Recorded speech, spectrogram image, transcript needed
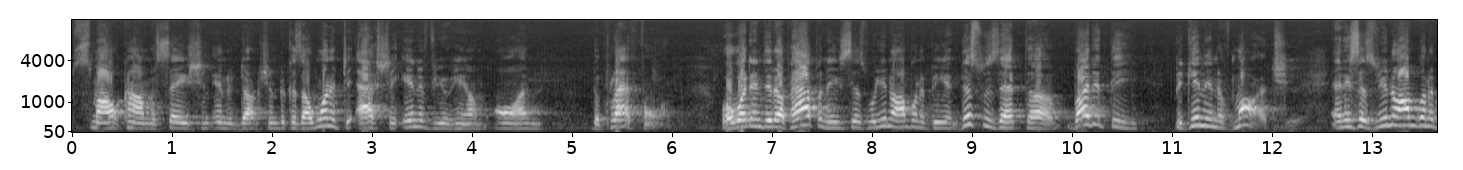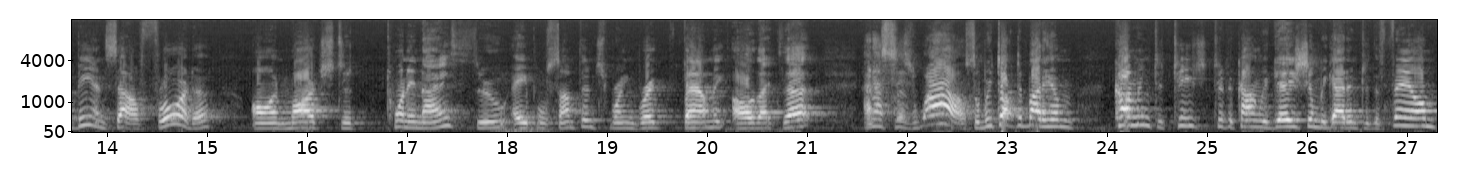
small conversation introduction because I wanted to actually interview him on the platform. Well, what ended up happening, he says, Well, you know, I'm going to be in. This was at uh, right at the beginning of March. And he says, You know, I'm going to be in South Florida on March the 29th through April something, spring break, family, all like that. And I says, wow. So we talked about him coming to teach to the congregation. We got into the film.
